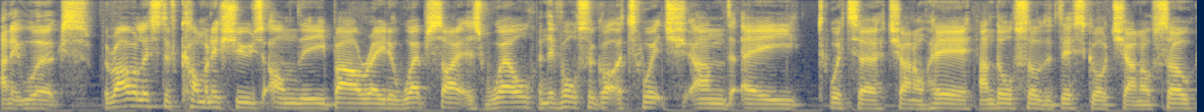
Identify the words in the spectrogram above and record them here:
and it works. There are a list of common issues on the Bar Raider website as well, and they've also got a Twitch and a Twitter channel here, and also the Discord channel. So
